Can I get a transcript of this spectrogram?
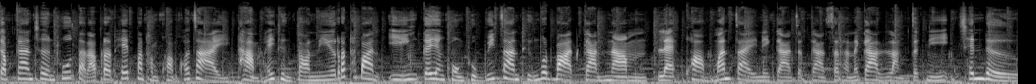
กับการเชิญทูตแต่ละประเทศมาทำความเข้าใจทำให้ถึงตอนนี้รัฐบาลอิงก็ยังคงถูกวิจารณ์ถึงบทบาทการนำและความมั่นใจในการจัดการสถานการณ์หลังจากนี้ เช่นเดิม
